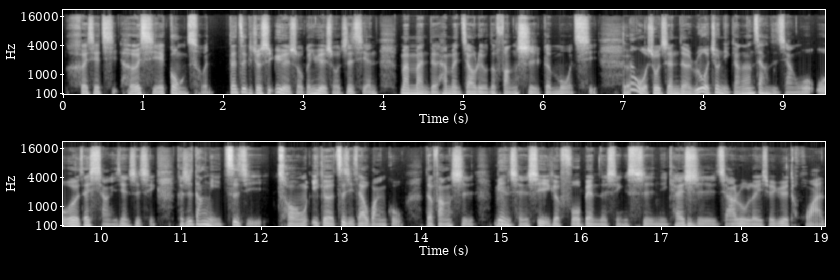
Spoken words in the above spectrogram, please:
和谐起和谐共存？但这个就是乐手跟乐手之间慢慢的他们交流的方式跟默契。那我说真的，如果就你刚刚这样子讲，我我有在想一件事情。可是当你自己从一个自己在玩鼓的方式，变成是一个 full band 的形式，你开始加入了一些乐团，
